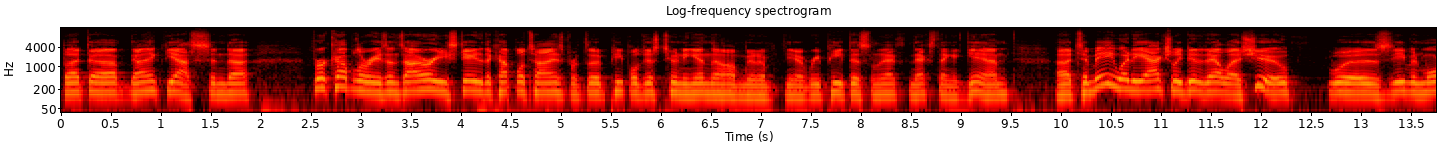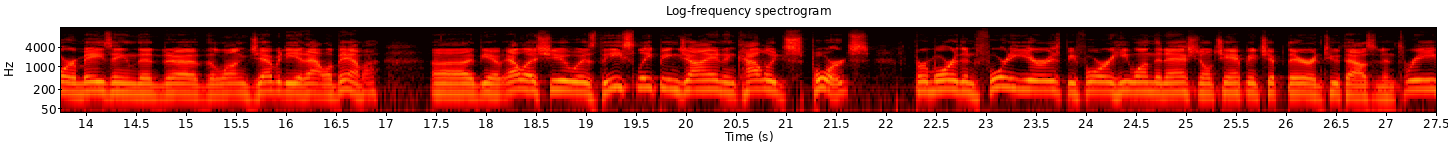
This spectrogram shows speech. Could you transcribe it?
But uh, I think yes. And uh, for a couple of reasons, I already stated a couple of times for the people just tuning in, though, I'm going to you know, repeat this next, next thing again. To me, what he actually did at LSU was even more amazing than uh, the longevity at Alabama. Uh, you know, LSU was the sleeping giant in college sports for more than 40 years before he won the national championship there in 2003.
